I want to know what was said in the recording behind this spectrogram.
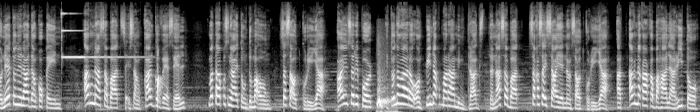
tonetonadang cocaine ang nasabat sa isang cargo vessel matapos nga itong dumaong sa South Korea. Ayon sa report, ito na nga raw ang pinakamaraming drugs na nasabat sa kasaysayan ng South Korea. At ang nakakabahala rito,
